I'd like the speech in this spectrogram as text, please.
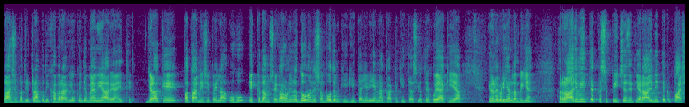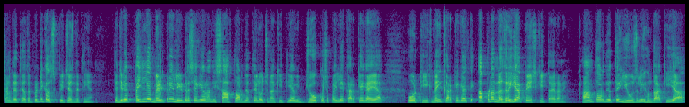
ਰਾਸ਼ਟਰਪਤੀ ਟਰੰਪ ਦੀ ਖਬਰ ਆ ਗਈ, ਉਹ ਕਹਿੰਦੇ, ਮੈਂ ਵੀ ਆ ਰਿਹਾ ਇੱਥੇ। ਜਿਹੜਾ ਕਿ ਪਤਾ ਨਹੀਂ ਸੀ ਪਹਿਲਾਂ, ਉਹ ਇੱਕਦਮ ਸੀਗਾ। ਹੁਣ ਇਹਨਾਂ ਦੋਵਾਂ ਨੇ ਸੰਬੋਧਨ ਕੀ ਕੀਤਾ, ਜਿਹੜੀ ਇਹਨਾਂ ਇਕੱਠ ਕੀਤਾ ਸੀ, ਉੱਥੇ ਹੋਇਆ ਕੀ ਆ? ਇਹਨਾਂ ਨੇ ਬੜੀਆਂ ਲੰਬੀਆਂ ਰਾਜਨੀਤਿਕ ਸਪੀਚਸ ਦਿੱਤੀਆਂ, ਰਾਜਨੀਤਿਕ ਭਾਸ਼ਣ ਦਿੱਤੇ, ਉੱਥੇ ਪੋਲੀਟੀਕਲ ਸਪੀਚਸ ਦਿੱਤੀਆਂ। ਤੇ ਜਿਹੜੇ ਪਹਿਲੇ ਮਿਲਟਰੀ ਲੀਡਰ ਸੀਗੇ, ਉਹਨਾਂ ਦੀ ਸਾਫ਼ ਤੌਰ ਦੇ ਉੱਤੇ ਆਲੋਚਨਾ ਕੀਤੀ ਆ ਵੀ ਜੋ ਕੁਝ ਪਹਿਲੇ ਕਰਕੇ ਗਏ ਆ, ਉਹ ਠੀਕ ਨਹੀਂ ਕਰਕੇ ਗਏ, ਤੇ ਆਪਣਾ ਨਜ਼ਰੀਆ ਪੇਸ਼ ਕੀਤਾ ਇਹਨਾਂ ਨੇ। ਆਮ ਤੌਰ ਦੇ ਉੱਤੇ ਯੂਜ਼ਲੀ ਹੁੰਦਾ ਕੀ ਆ,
